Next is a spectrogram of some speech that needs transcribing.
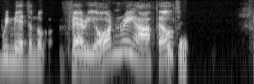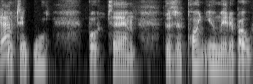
we made them look very ordinary. I felt. Yeah. But um, there's a point you made about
